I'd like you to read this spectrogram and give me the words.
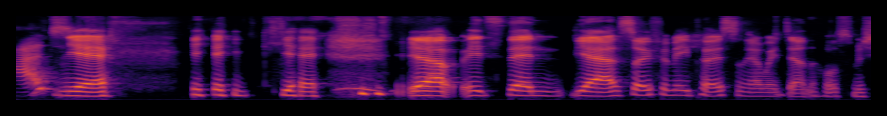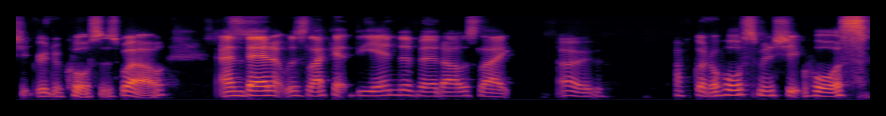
had. Yeah. yeah. Yeah. It's then, yeah. So for me personally, I went down the horsemanship route, of course, as well. And then it was like at the end of it, I was like, oh, I've got a horsemanship horse.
